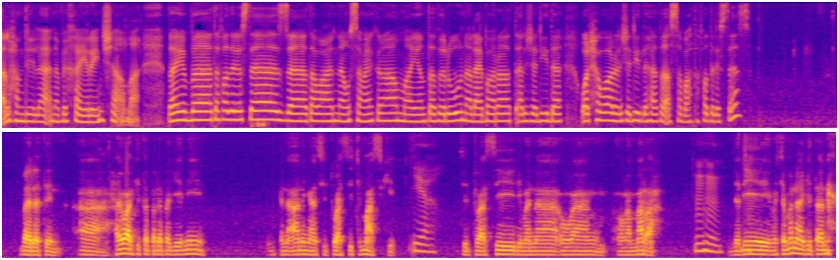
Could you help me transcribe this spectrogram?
الحمد لله أنا بخير إن شاء الله طيب تفضل أستاذ طبعا مستمعي الكرام ينتظرون العبارات الجديدة والحوار الجديد لهذا الصباح تفضل أستاذ uh, Haiwan kita pada pagi ini berkenaan dengan situasi cemas sikit. Ya. Yeah. Situasi di mana orang orang marah Mm-hmm. Jadi macam mana kita nak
